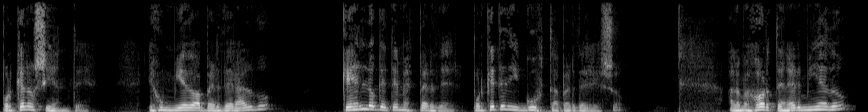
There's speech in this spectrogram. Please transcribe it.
¿Por qué lo sientes? ¿Es un miedo a perder algo? ¿Qué es lo que temes perder? ¿Por qué te disgusta perder eso? A lo mejor tener miedo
